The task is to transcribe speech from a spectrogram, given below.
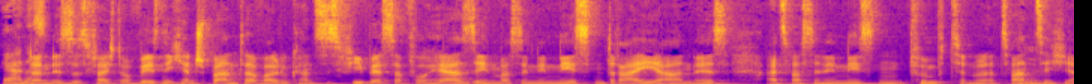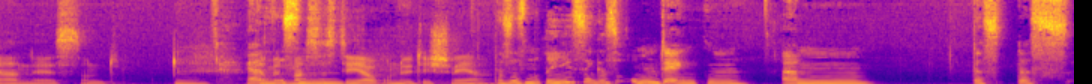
Ja, und dann ist es vielleicht auch wesentlich entspannter, weil du kannst es viel besser vorhersehen, was in den nächsten drei Jahren ist, als was in den nächsten 15 oder 20 mhm. Jahren ist. Und mhm. ja, damit machst du es dir ja auch unnötig schwer. Das ist ein riesiges Umdenken. Ähm, das, das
